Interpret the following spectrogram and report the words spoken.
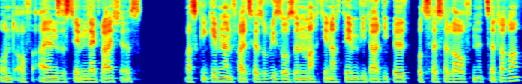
und auf allen Systemen der gleiche ist was gegebenenfalls ja sowieso Sinn macht, je nachdem, wie da die Bildprozesse laufen etc.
